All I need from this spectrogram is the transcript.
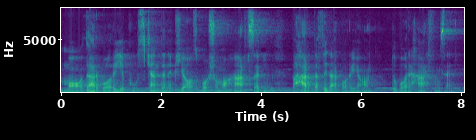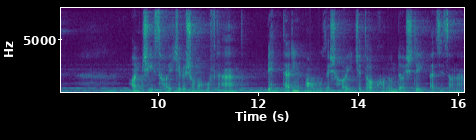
ما درباره پوست کندن پیاز با شما حرف زدیم و هر دفعه درباره آن دوباره حرف می‌زنیم. آن چیزهایی که به شما گفتند بهترین آموزش هایی که تا کنون داشته اید عزیزانم.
